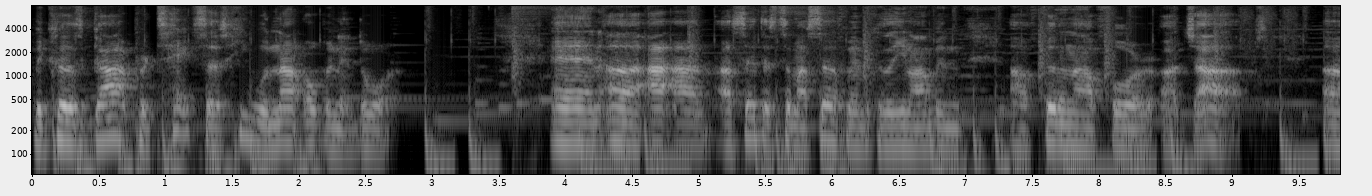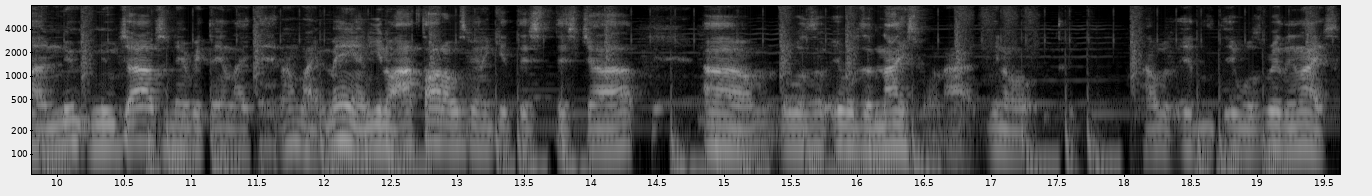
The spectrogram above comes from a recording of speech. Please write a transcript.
because God protects us, He will not open that door. And uh, I, I, I said this to myself, man, because you know I've been uh, filling out for uh, jobs, uh, new new jobs and everything like that. And I'm like, man, you know, I thought I was gonna get this this job. Um, it was a, it was a nice one. I you know, I was it, it was really nice.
